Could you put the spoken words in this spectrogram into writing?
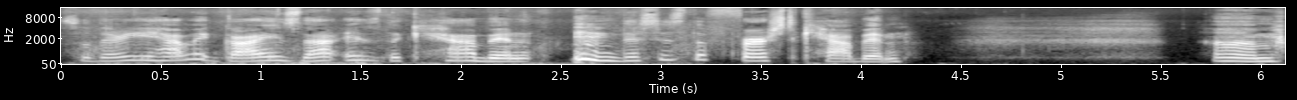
so there you have it guys that is the cabin this is the first cabin um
